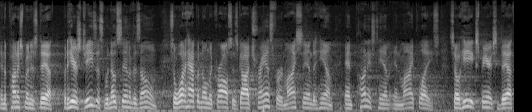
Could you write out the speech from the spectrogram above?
And the punishment is death. But here's Jesus with no sin of his own. So, what happened on the cross is God transferred my sin to him and punished him in my place. So, he experienced death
